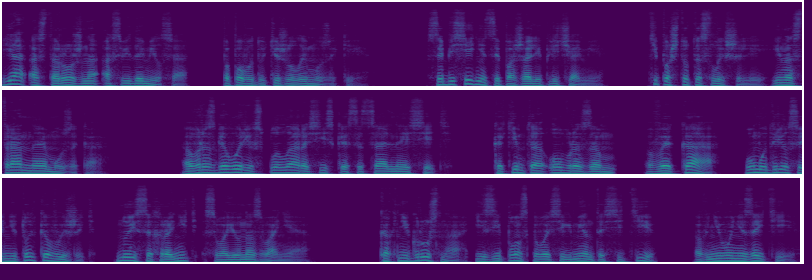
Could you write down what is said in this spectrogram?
я осторожно осведомился по поводу тяжелой музыки. Собеседницы пожали плечами. Типа что-то слышали, иностранная музыка. А в разговоре всплыла российская социальная сеть. Каким-то образом ВК умудрился не только выжить, но и сохранить свое название. Как ни грустно, из японского сегмента сети в него не зайти.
